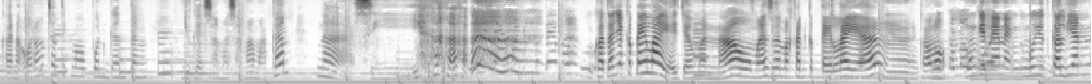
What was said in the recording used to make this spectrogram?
Karena orang cantik maupun ganteng juga sama-sama makan nasi. Katanya ketela ya zaman now. Masa makan ketela ya? Hmm, kalau mungkin nenek buyut kalian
